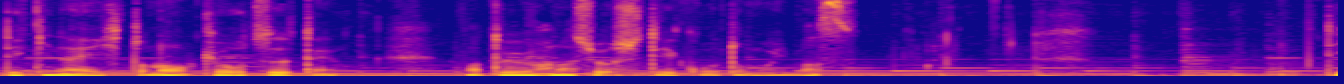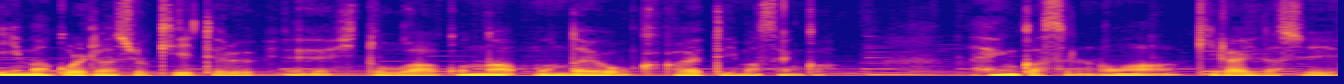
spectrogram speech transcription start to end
できない人の共通点、まあ、という話をしていこうと思います。で今これラジオ聞いてる、人はこんな問題を抱えていませんか？変化するのは嫌いだし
